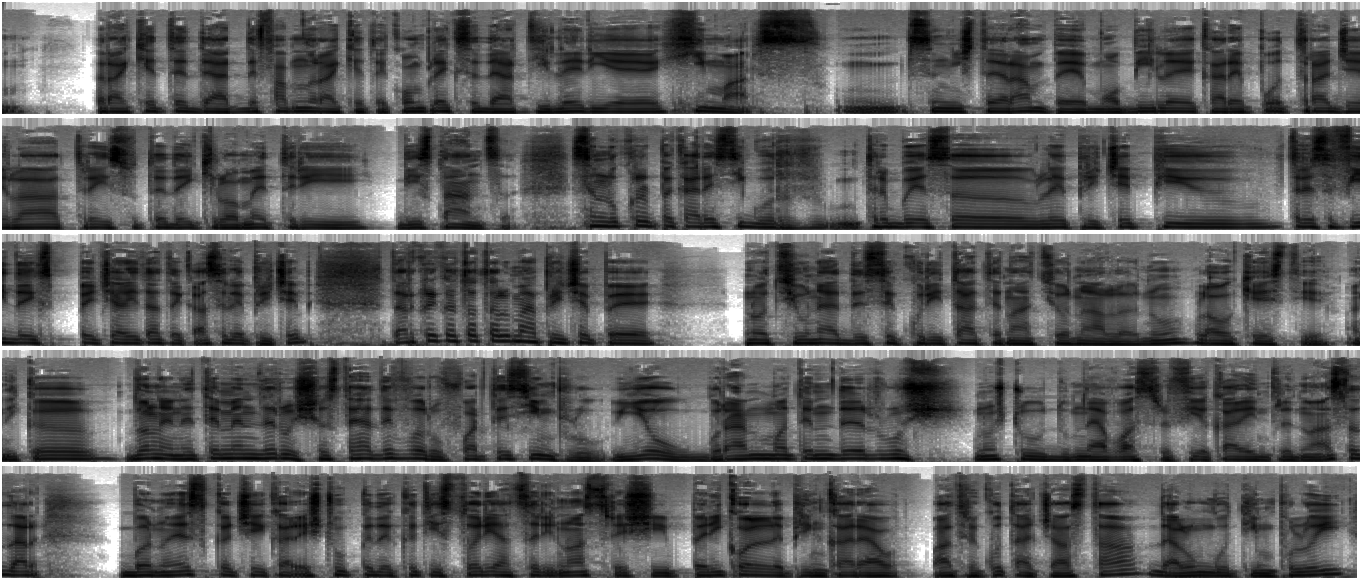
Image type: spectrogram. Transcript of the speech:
rachete de, de fapt nu rachete, complexe de artilerie HIMARS. Sunt niște rampe mobile care pot trage la 300 de kilometri distanță. Sunt lucruri pe care, sigur, trebuie să le pricepi, trebuie să fii de specialitate ca să le pricepi, dar cred că toată lumea pricepe noțiunea de securitate națională, nu? La o chestie. Adică, doamne, ne temem de ruși. Ăsta e adevărul, foarte simplu. Eu, Guran, mă tem de ruși. Nu știu dumneavoastră, fiecare dintre dumneavoastră, dar bănuiesc că cei care știu cât de cât istoria țării noastre și pericolele prin care a, a trecut aceasta de-a lungul timpului,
